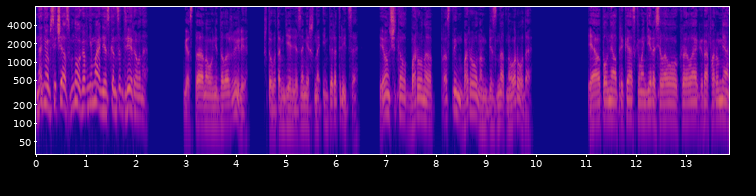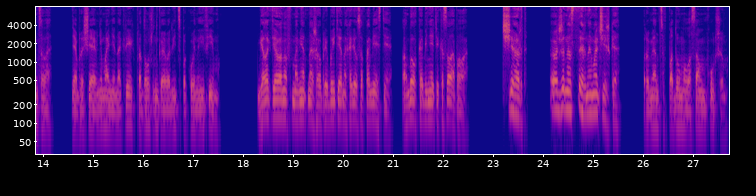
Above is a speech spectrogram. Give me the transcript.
На нем сейчас много внимания сконцентрировано!» Гастанову не доложили, что в этом деле замешана императрица, и он считал барона простым бароном без знатного рода. «Я выполнял приказ командира силового крыла графа Румянцева», не обращая внимания на крик, продолжил говорить спокойно Ефим. Галактионов в момент нашего прибытия находился в поместье. Он был в кабинете Косолапова. «Чёрт! Вот же настырный мальчишка!» Румянцев подумал о самом худшем.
